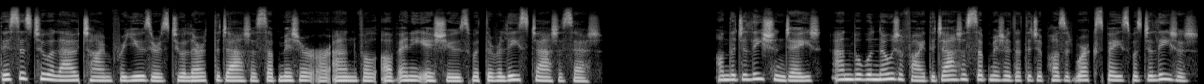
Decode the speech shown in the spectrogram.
This is to allow time for users to alert the data submitter or Anvil of any issues with the released dataset. On the deletion date, Anvil will notify the data submitter that the deposit workspace was deleted.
